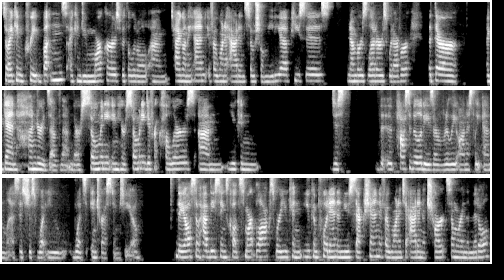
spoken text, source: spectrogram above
So I can create buttons, I can do markers with a little um, tag on the end if I want to add in social media pieces, numbers, letters, whatever. But there are, again, hundreds of them. There are so many in here, so many different colors. Um, you can just, the, possibilities are really honestly endless. It's just what you, what's interesting to you. They also have these things called smart blocks where you can, you can put in a new section. If I wanted to add in a chart somewhere in the middle,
